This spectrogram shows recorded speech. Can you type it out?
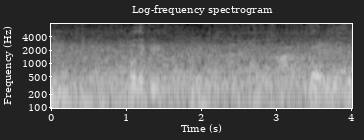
ம் இப்போதைக்கு. இது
